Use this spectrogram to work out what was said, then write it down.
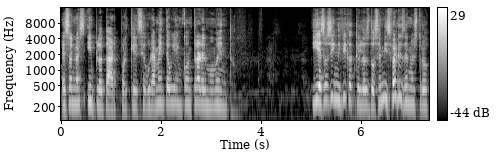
eso no es implotar porque seguramente voy a encontrar el momento y eso significa que los dos hemisferios de nuestro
